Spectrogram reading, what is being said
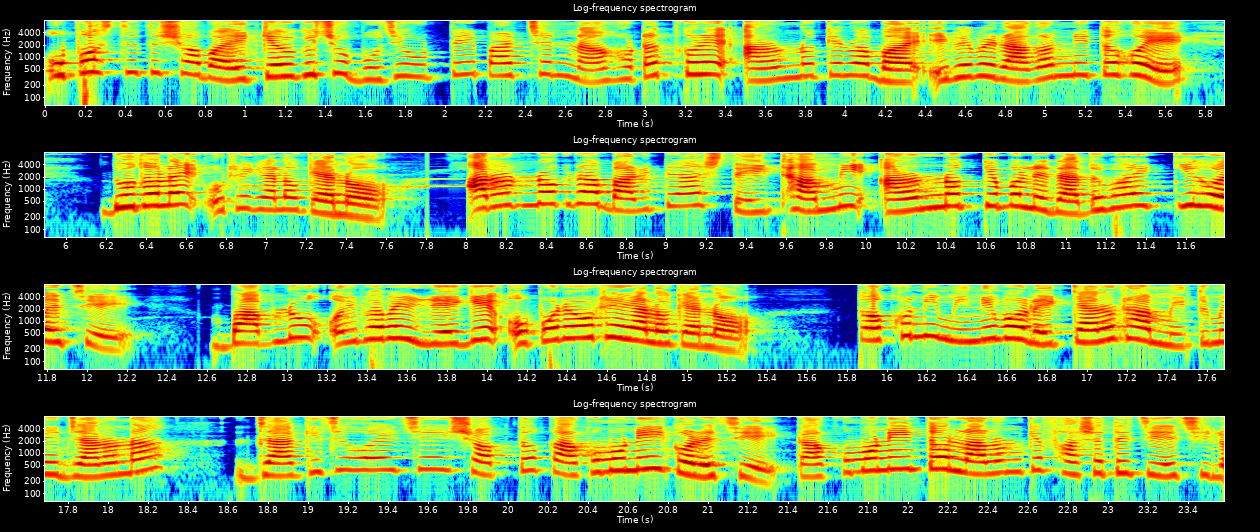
উপস্থিত সবাই কেউ কিছু বুঝে উঠতেই পারছেন না হঠাৎ করে আরণ্যকের বাবা এভাবে রাগান্বিত হয়ে দোতলায় উঠে গেল কেন? আরণ্যকরা বাড়িতে আসতেই ঠাম্মি আরণ্যককে বলে, দাদুভাই, কি হয়েছে? বাবলু ওইভাবে রেগে ওপরে উঠে গেল কেন? তখনই মিনি বলে, কেন ঠাম্মি, তুমি জানো না? যা কিছু হয়েছে, সব তো কাকুমনিই করেছে। কাকুমনেই তো লালনকে ফাঁসাতে চেয়েছিল।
